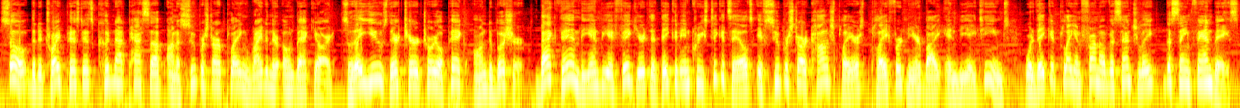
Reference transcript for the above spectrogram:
so the Detroit Pistons could not pass up on a superstar playing right in their own backyard, so they used their territorial pick on DeBusschere. Back then, the NBA figured that they could increase ticket sales if superstar college players play for nearby NBA teams, where they could play in front of essentially the same fan base.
